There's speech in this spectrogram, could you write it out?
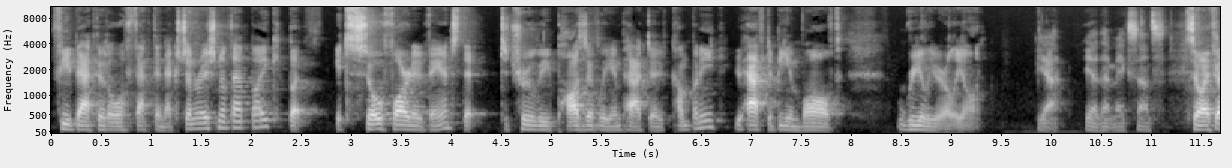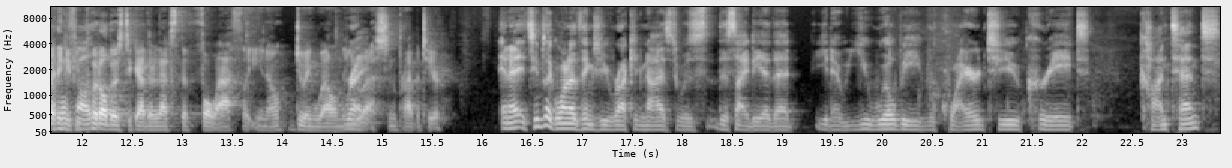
feedback that'll affect the next generation of that bike, but it's so far in advance that to truly positively impact a company, you have to be involved really early on. Yeah. Yeah, that makes sense. So I, I think if you put all those together, that's the full athlete, you know, doing well in the Right. US and privateer. And it seems like one of the things you recognized was this idea that, you know, you will be required to create content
